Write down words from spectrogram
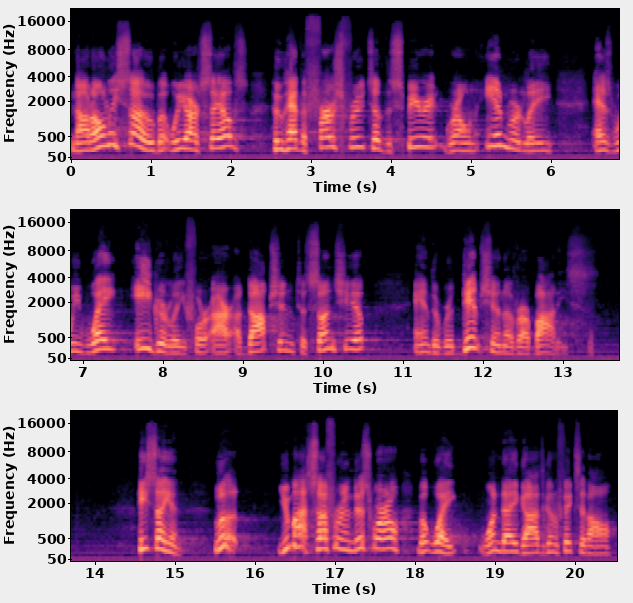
Not only so, but we ourselves who have the first fruits of the Spirit groan inwardly as we wait eagerly for our adoption to sonship and the redemption of our bodies. He's saying, Look, you might suffer in this world, but wait, one day God's going to fix it all.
